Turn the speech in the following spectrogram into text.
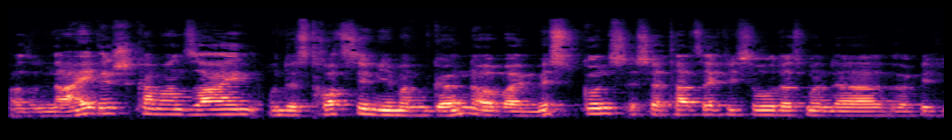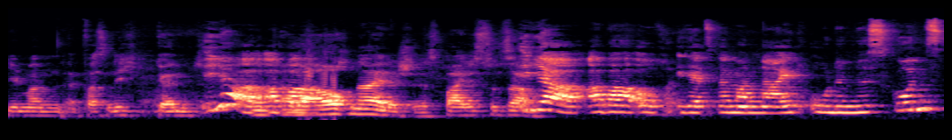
Also neidisch kann man sein und es trotzdem jemandem gönnen, aber bei Missgunst ist ja tatsächlich so, dass man da wirklich jemandem etwas nicht gönnt. Ja, aber- aber auch neidisch ist. Beides zusammen. Ja, aber auch jetzt, wenn man Neid ohne Missgunst.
